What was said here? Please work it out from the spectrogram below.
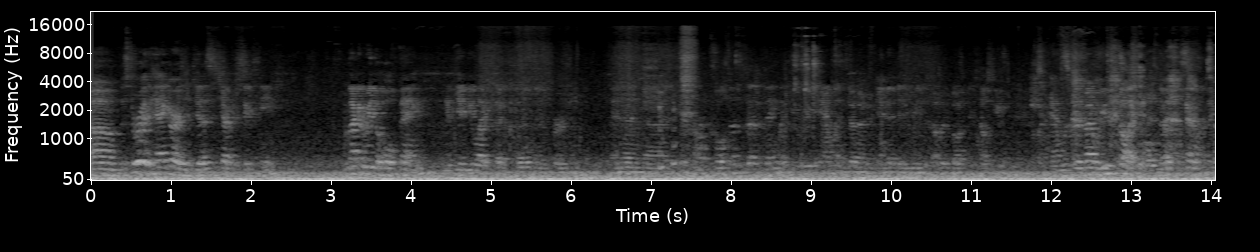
Um, the story of Hagar is in Genesis chapter 16. I'm not going to read the whole thing. I'm going to give you like the and then uh, Colton's that thing like you read Hamlet and don't understand it, then you read this other book that tells you what Hamlet's about. We used to call it Coles Notes. So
